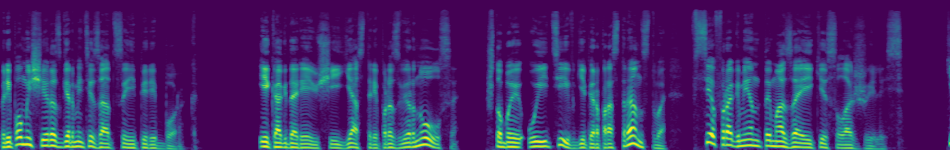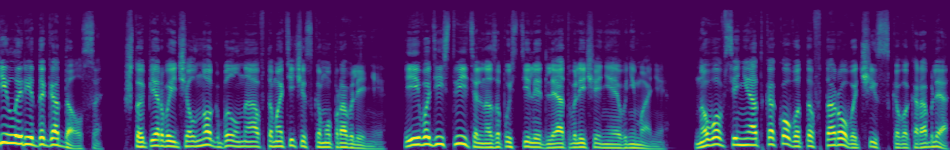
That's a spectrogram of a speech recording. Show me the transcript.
при помощи разгерметизации переборок. И когда реющий ястреб развернулся, чтобы уйти в гиперпространство, все фрагменты мозаики сложились. Киллари догадался, что первый челнок был на автоматическом управлении, и его действительно запустили для отвлечения внимания. Но вовсе не от какого-то второго чистского корабля.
